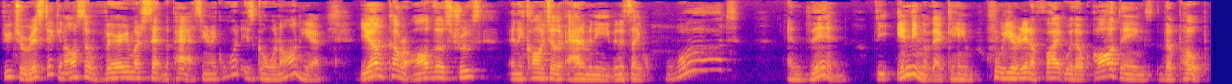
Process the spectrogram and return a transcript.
futuristic and also very much set in the past. And you're like, what is going on here? You uncover all of those truths and they call each other Adam and Eve. And it's like, what? And then the ending of that game, we are in a fight with, of all things, the Pope.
